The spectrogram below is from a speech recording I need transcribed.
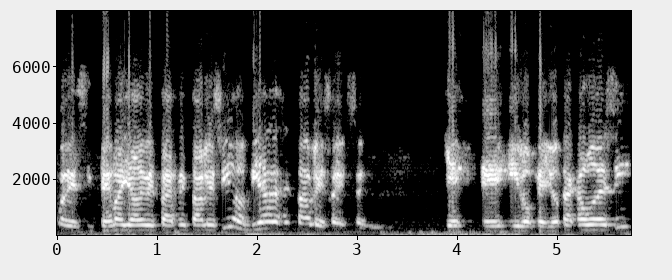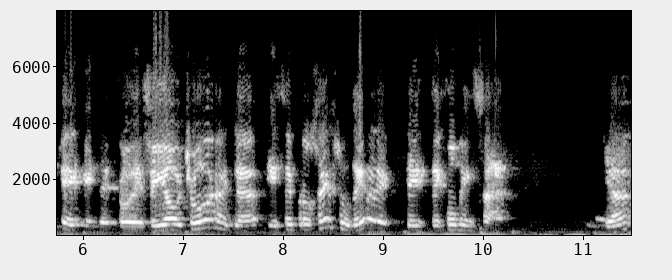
pues el sistema ya debe estar restablecido, en vía de restablecerse. Y, eh, y lo que yo te acabo de decir, que dentro de 6 a 8 horas ya ese proceso debe de, comenzar. Ya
